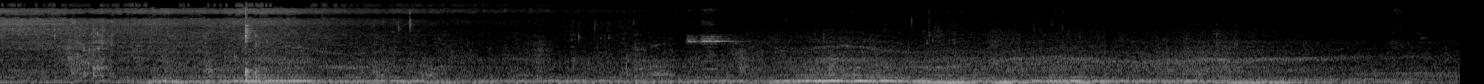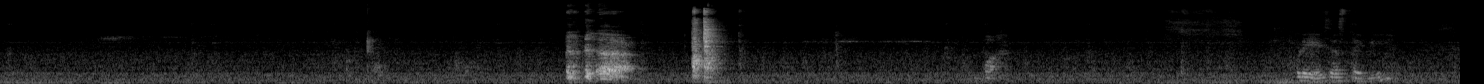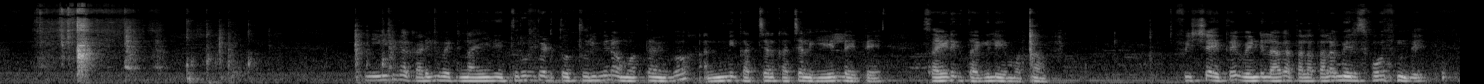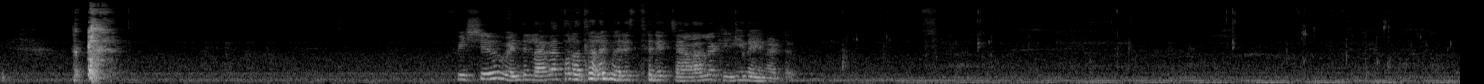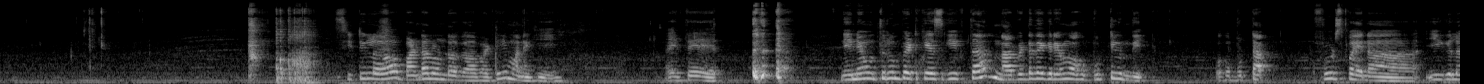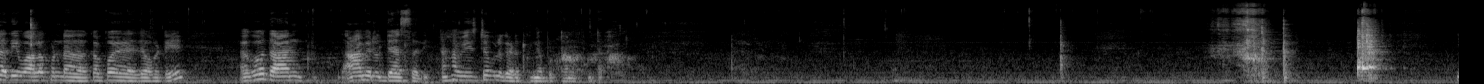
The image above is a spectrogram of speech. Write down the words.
ఇప్పుడే వేసేస్తాయి ఇవి. నీట్గా కడిగి పెట్టిన ఇది తురుగు పెడితో తురిమిన మొత్తం ఇగో అన్ని కచ్చలు కచ్చలు ఏళ్ళు అయితే సైడ్కి తగిలి మొత్తం. ఫిష్ అయితే వెండిలాగా తల తల మెరిసిపోతుంది. ఫిష్ వెండిలాగా తల తల మెరిస్తేనే చాలా క్లీన్ అయినట్టు. సిటీలో బండలు ఉండవు కాబట్టి మనకి అయితే నేనేమో తురుము పెట్టుకేసి గీకుతా. నా బిడ్డ దగ్గర ఏమో ఒక బుట్టి ఉంది. ఒక బుట్ట. ఫ్రూట్స్ పైన ఈగలు అది వాళ్ళకుండా కప్పది ఒకటి. అగో దాని ఆమె రుద్దేస్తుంది. ఆహా వెజిటబుల్ కడుక్కునే బుట్ట అనుకుంటా.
